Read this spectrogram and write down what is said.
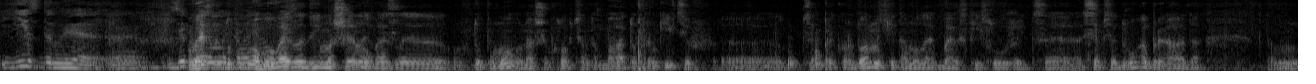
Їздили е, з якою Везли метою? допомогу, везли дві машини, везли допомогу нашим хлопцям. Там багато франківців. Е, Це прикордонники, там Олег Бевський служить, це 72-га бригада, там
